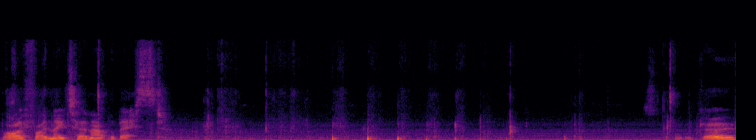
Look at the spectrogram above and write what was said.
but I find they turn out the best. there we go.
